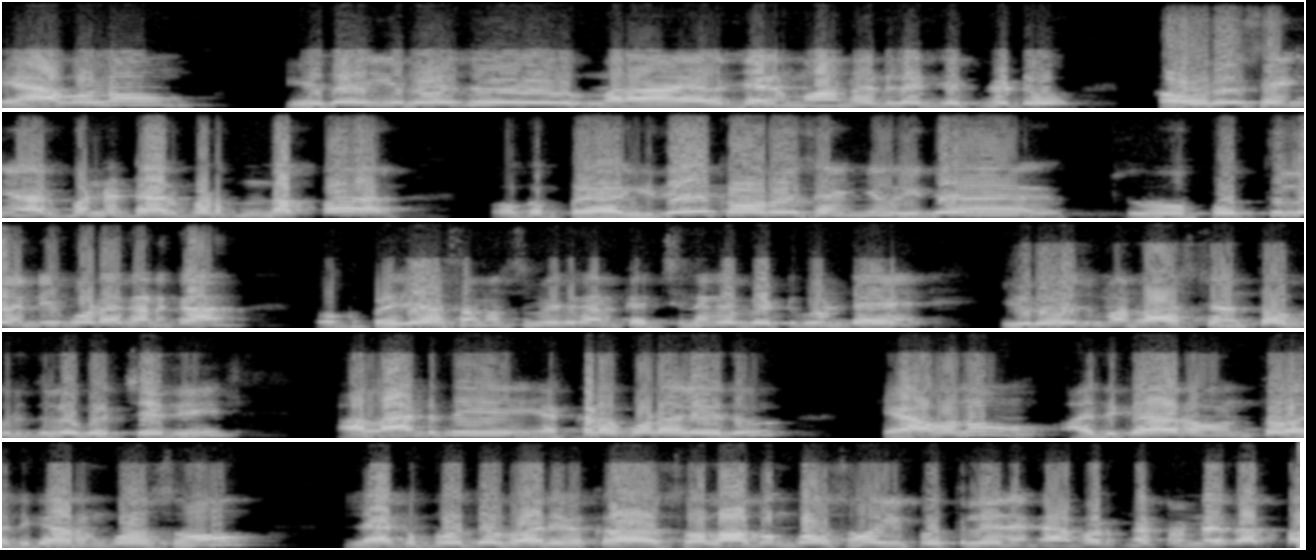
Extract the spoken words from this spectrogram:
కేవలం ఏదో ఈ రోజు మన జగన్మోహన్ రెడ్డి గారు చెప్పినట్టు కౌరవ సైన్యం ఏర్పడినట్టు ఏర్పడుతుంది తప్ప ఒక ఇదే కౌరవ సైన్యం ఇదే పొత్తులు అన్నీ కూడా కనుక ఒక ప్రజా సమస్య మీద కనుక ఖచ్చితంగా పెట్టుకుంటే ఈ రోజు మన రాష్ట్రం ఎంతో అభివృద్ధిలోకి వచ్చేది. అలాంటిది ఎక్కడ కూడా లేదు. కేవలం అధికారంతో అధికారం కోసం లేకపోతే వారి యొక్క స్వలాభం కోసం ఈ పొత్తులోనే కనపడుతున్నట్టు ఉన్నాయి తప్ప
